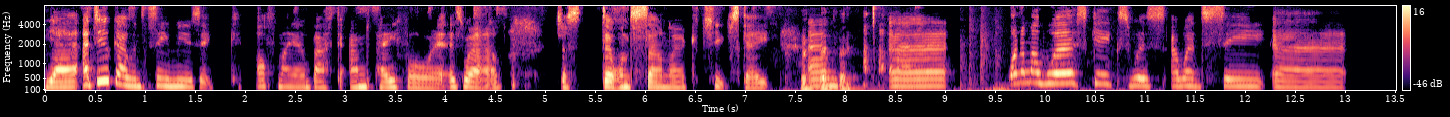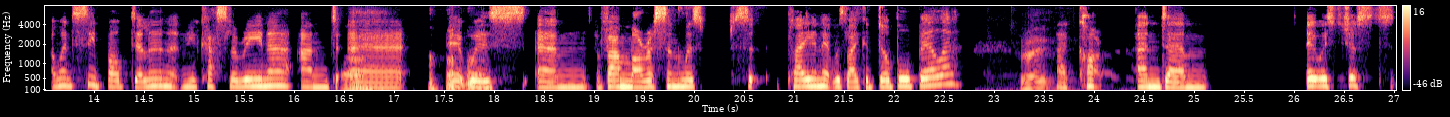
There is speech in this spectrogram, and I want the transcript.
Yeah, I do go and see music off my own back and pay for it as well. Just don't want to sound like a cheapskate. Um, uh, one of my worst gigs was I went to see uh, I went to see Bob Dylan at Newcastle Arena, and Oh. uh, it was um, Van Morrison was playing. It was like a double biller. right. I can't, and um, it was just,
